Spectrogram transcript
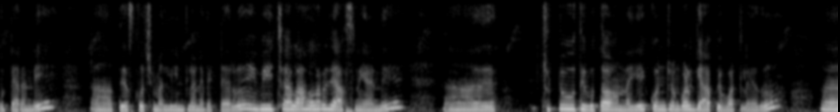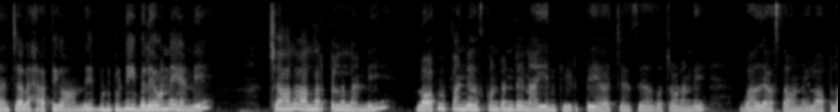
పుట్టారండి. తీసుకొచ్చి మళ్ళీ ఇంట్లోనే పెట్టారు. ఇవి చాలా అల్లరి చేస్తున్నాయండి. చుట్టూ తిరుగుతూ ఉన్నాయి. కొంచెం కూడా గ్యాప్ ఇవ్వట్లేదు. చాలా హ్యాపీగా ఉంది. బుడ్డి బుడ్డి భలే ఉన్నాయండి. చాలా అల్లరి పిల్లలండి. లోపల పని చేసుకుంటుంటే నా ఎనికిడితే వచ్చేసి చూడండి. గోల చేస్తూ ఉన్నాయి లోపల.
